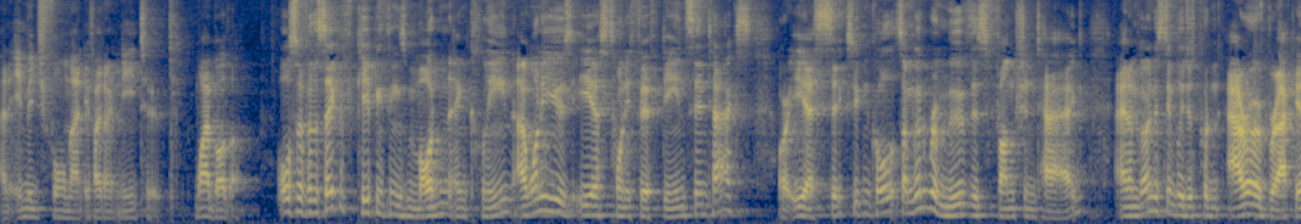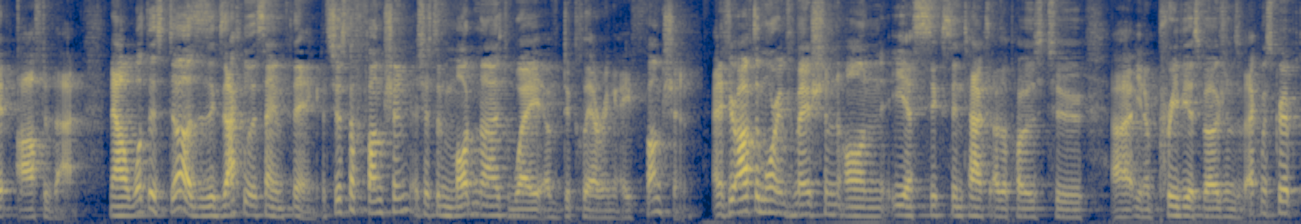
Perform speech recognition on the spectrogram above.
an image format if I don't need to. Why bother? Also, for the sake of keeping things modern and clean, I want to use ES 2015 syntax, or ES6 you can call it. So I'm going to remove this function tag, and I'm going to simply just put an arrow bracket after that. Now, what this does is exactly the same thing. It's just a function, it's just a modernized way of declaring a function. And if you're after more information on ES6 syntax as opposed to uh, you know, previous versions of ECMAScript,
